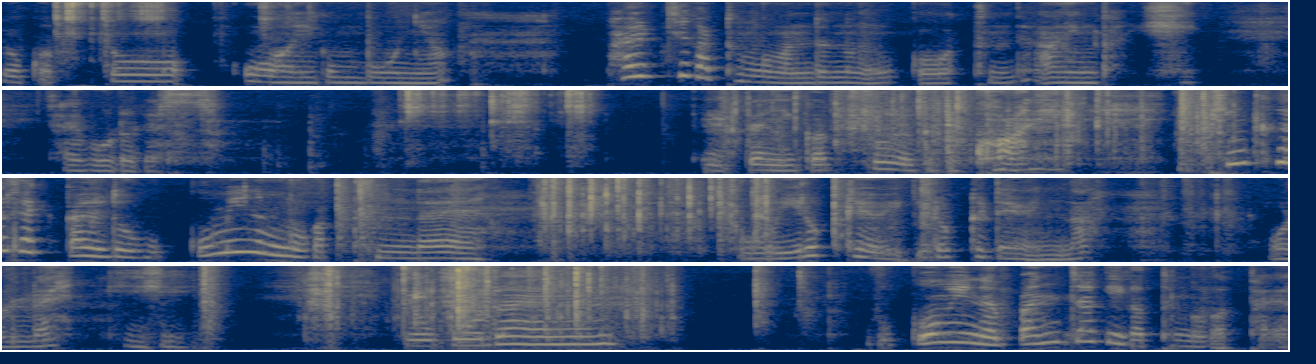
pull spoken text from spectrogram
요것도, 우와, 이건 뭐냐? 팔찌 같은 거 만드는 거 같은데? 아닌가? 잘 모르겠어. 일단 이것도 여기 놓고, 아니, 이 핑크 색깔도 뭐 꾸미는 거 같은데, 뭐, 이렇게, 이렇게 되어 있나? 원래? 뭐 꾸미는 반짝이 같은 것 같아요.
